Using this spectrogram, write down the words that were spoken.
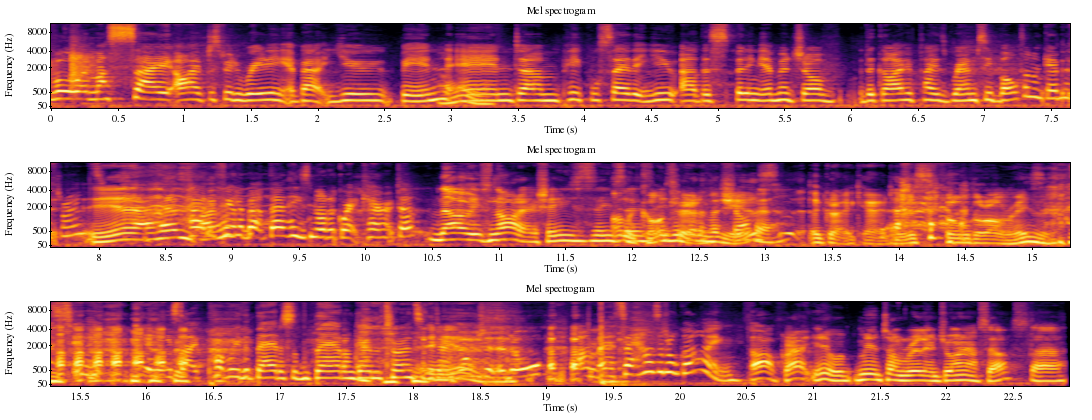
of all, I must say, I've just been reading about you, Ben, and um, people say that you are the spitting image of the guy who plays Ramsay Bolton on Game of Thrones. Yeah, I have. How do you feel about that? He's not a great character? No, he's not actually. He's, he's, On the a, he's a contrary, bit of a he is a great character, just for all the wrong reasons. yeah, he's like probably the baddest of the bad on Game of Thrones. If you don't Yeah. watch it at all. Um, so how's it all going? Oh, great. Yeah, well, me and Tom really enjoying ourselves. Uh,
